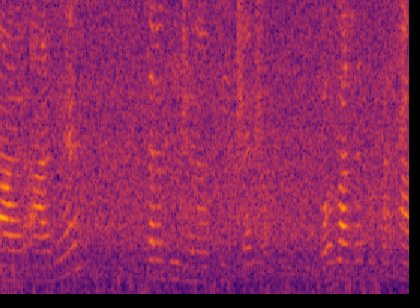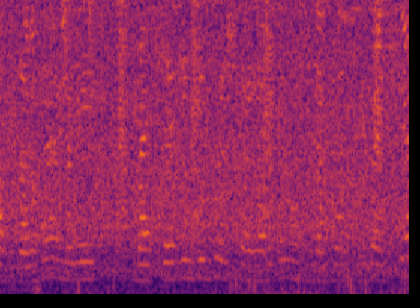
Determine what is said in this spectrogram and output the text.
আর আগে তারা দুজন আছে ওর বাসা তো কাজ করে মানে বাচ্চা কিন্তু পরিষ্কার করে তো মহিলা আছে বাচ্চা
